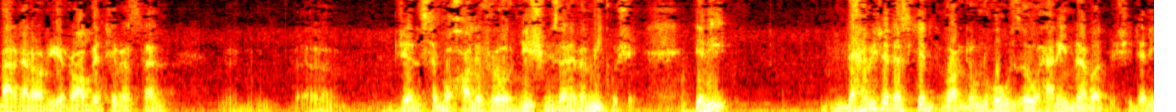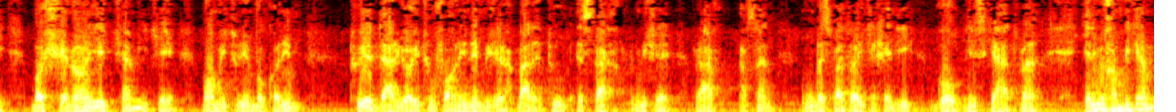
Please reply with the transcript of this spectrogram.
برقراری رابطه بستن جنس مخالف رو نیش می‌زنه و می‌کشه. یعنی به همین جد است که وارد اون حوزه و حریم نباد بشید. یعنی با شنای کمی که ما می‌تونیم بکنیم توی دریای طوفانی نمیشه رفت. بله تو استخر میشه رفت. مثلا اون قسمت هایی که خیلی گود نیست که حتما. یعنی می‌خوام بگم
